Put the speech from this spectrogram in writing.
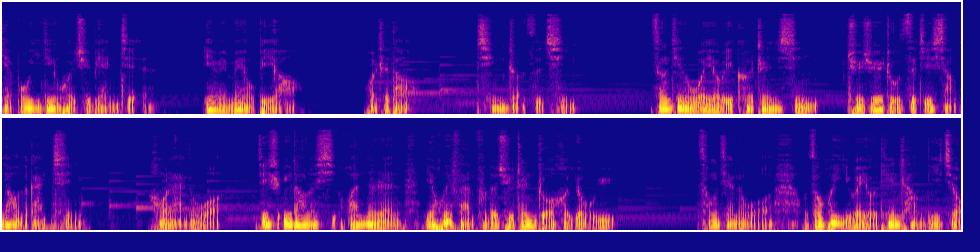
也不一定会去辩解。因为没有必要，我知道，清者自清。曾经的我有一颗真心去追逐自己想要的感情，后来的我，即使遇到了喜欢的人，也会反复的去斟酌和犹豫。从前的我，我总会以为有天长地久，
